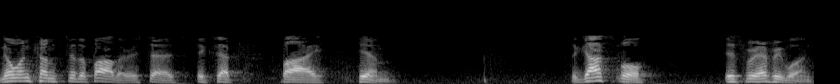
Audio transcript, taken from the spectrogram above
No one comes to the Father, it says, except by Him. The gospel is for everyone.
